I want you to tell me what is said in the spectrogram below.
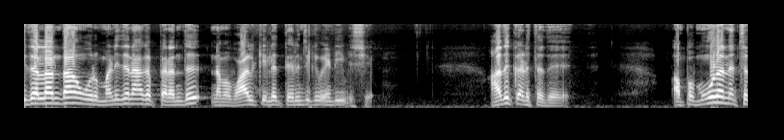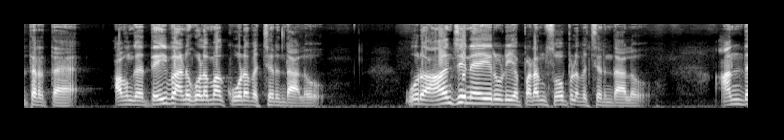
இதெல்லாம் தான் ஒரு மனிதனாக பிறந்து நம்ம வாழ்க்கையில் தெரிஞ்சுக்க வேண்டிய விஷயம். அதுக்கு அடுத்தது அப்போ மூல நட்சத்திரத்தை அவங்க தெய்வ அனுகூலமாக கூட வச்சுருந்தாலோ ஒரு ஆஞ்சநேயருடைய படம் சோப்பில் வச்சுருந்தாலோ அந்த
